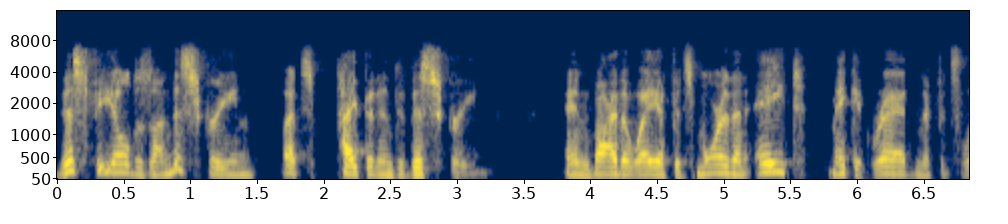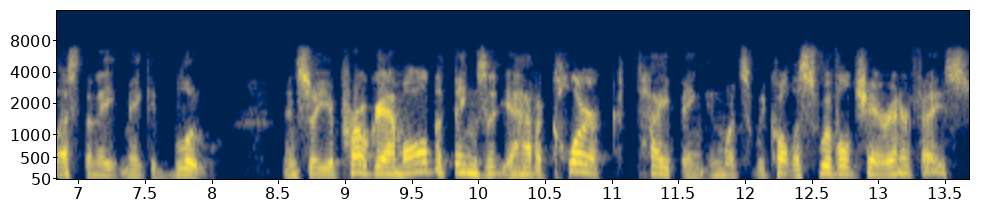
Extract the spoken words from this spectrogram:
this field is on this screen, let's type it into this screen. And by the way, if it's more than eight, make it red, and if it's less than eight, make it blue. And so you program all the things that you have a clerk typing in what we call a swivel chair interface.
